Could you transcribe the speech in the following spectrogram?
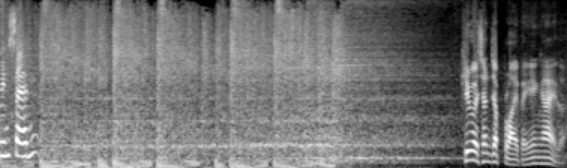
วินเซนต์คิดว่าฉันจะปล่อยไปง่ายๆเหรอ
